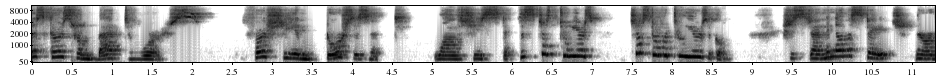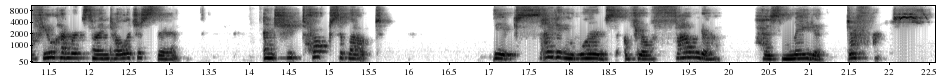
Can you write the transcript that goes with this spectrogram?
This goes from bad to worse. First, she endorses it while she's, st- this is just two years, just over two years ago. She's standing on the stage. There are a few hundred Scientologists there. And she talks about the exciting words of your founder has made a difference.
